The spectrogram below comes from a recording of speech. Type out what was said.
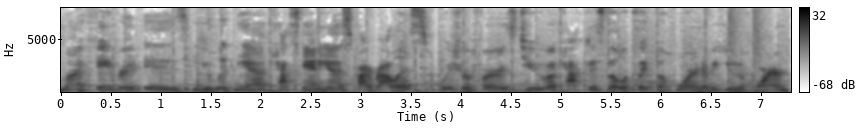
My favorite is Eulychnia castanea spiralis, which refers to a cactus that looks like the horn of a unicorn.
